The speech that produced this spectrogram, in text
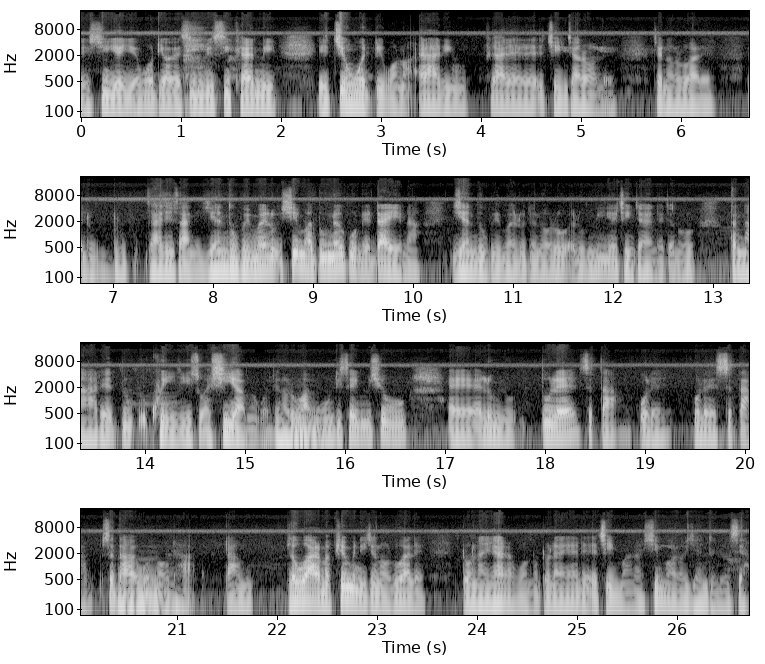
တွေရှိရရဲဘောတယောက်ရဲ့စီမီစီခန်းနေကျင့်ဝတ်တွေပေါ့နော်အဲ့ဒါတွေကိုဖျားရတဲ့အချိန်ကျတော့လေကျွန်တော်တို့ကလည်းအဲ့လိုလူသားချင်းဆိုင်နေရန်သူပေမဲ့လို့ရှေ့မှာသူနဲ့ကိုနဲ့တိုက်ရင်နာရန်သူပေမဲ့လို့ကျွန်တော်တို့အဲ့လိုမိရဲ့ချိန်ကျရင်လည်းကျွန်တော်တို့တနာတဲ့သူအခွင့်အရေးဆိုတာရှိရမှာပေါ့ကျွန်တော်တို့ကမုန်းဒီစိတ်မရှိဘူးအဲအဲ့လိုမျိုးသူလည်းစစ်သားကိုလည်း ကိုလည်းစစ်သားစစ်သားပဲပေါ့နော်ဒါဒါလောက်ရမဖြစ်မနေကျွန်တော်တို့ကလည်းတော်လန်ရတာပေါ့နော်တော်လန်ရတဲ့အချိန်မှတော့ရှိမှတော့ရန်သူပဲဆရာ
